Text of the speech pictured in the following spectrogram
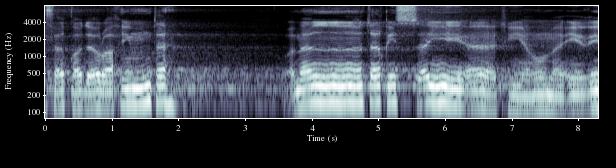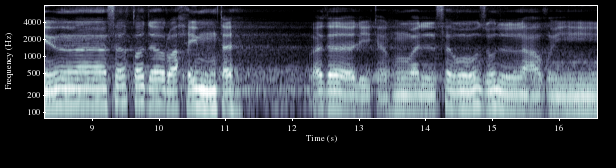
فقد رحمته ومن تق السيئات يومئذ فقد رحمته وذلك هو الفوز العظيم.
